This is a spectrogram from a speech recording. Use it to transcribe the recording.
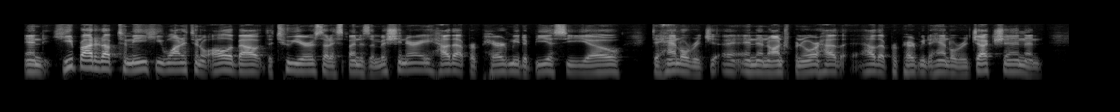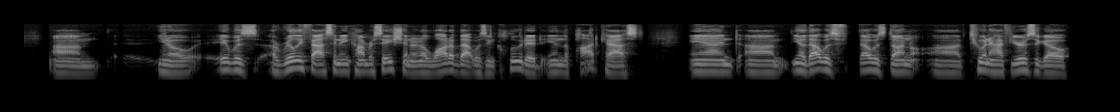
And he brought it up to me. He wanted to know all about the two years that I spent as a missionary, how that prepared me to be a CEO, to handle reje- and an entrepreneur, how th- how that prepared me to handle rejection, and um, you know, it was a really fascinating conversation, and a lot of that was included in the podcast. And um, you know, that was that was done uh, two and a half years ago.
